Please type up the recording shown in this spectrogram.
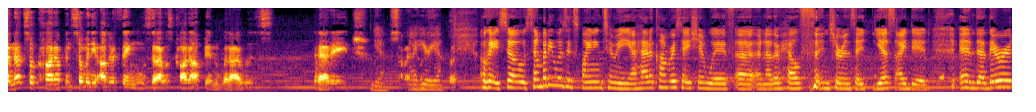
I'm not so caught up in so many other things that I was caught up in when I was that age. Yeah, So I hear you. but- Okay, so somebody was explaining to me. I had a conversation with uh, another health insurance. Yes, I did, and uh, they were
